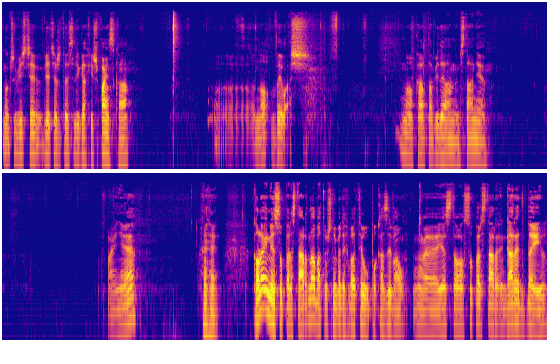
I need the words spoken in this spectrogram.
No oczywiście wiecie, że to jest Liga Hiszpańska no wyłaś. No, karta w idealnym stanie. Fajnie. Kolejny superstar, no bo tu już nie będę chyba tyłu pokazywał. E, jest to superstar Gareth Bale.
